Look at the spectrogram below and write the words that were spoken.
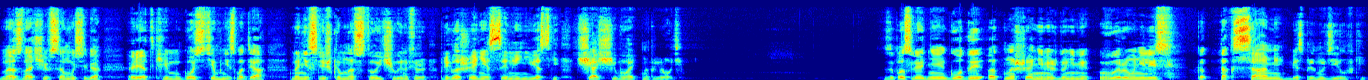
назначив саму себя редким гостем, несмотря на не слишком настойчивые, но все же приглашение сына и невестки чаще бывать на природе. За последние годы отношения между ними выровнялись, как так сами, без принудиловки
